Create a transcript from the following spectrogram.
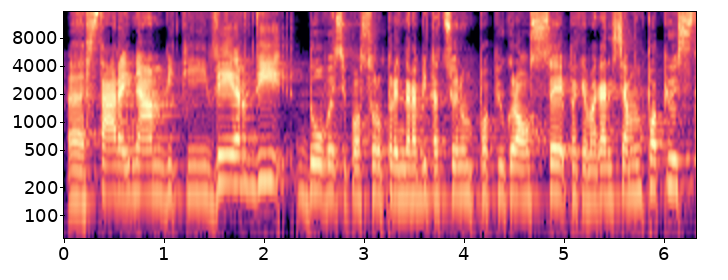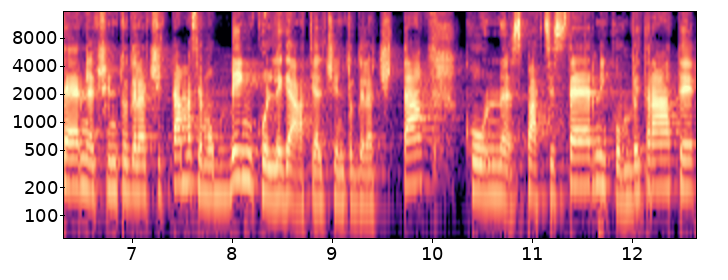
eh, stare in ambiti verdi dove si possono prendere abitazioni un po' più grosse perché magari siamo un po' più esterni al centro della città ma siamo ben collegati al centro della città con spazi esterni, con vetrate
